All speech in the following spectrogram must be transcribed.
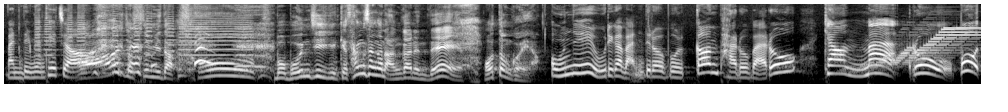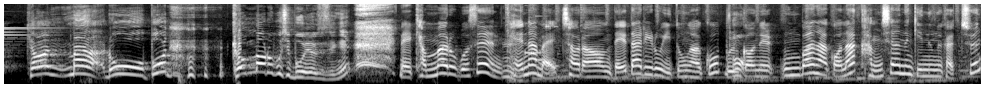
만들면 되죠. 아, 좋습니다. 오, 뭐 뭔지 이렇게 상상은 안 가는데 어떤 거예요? 오늘 우리가 만들어 볼 건 바로바로 견마 로봇. 견마 로봇? 견마 로봇이 뭐예요, 선생님? 네, 견마 로봇은 개나 말처럼 네 다리로 이동하고 물건을 운반하거나 감시하는 기능을 갖춘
